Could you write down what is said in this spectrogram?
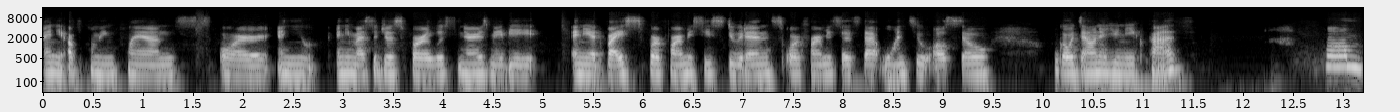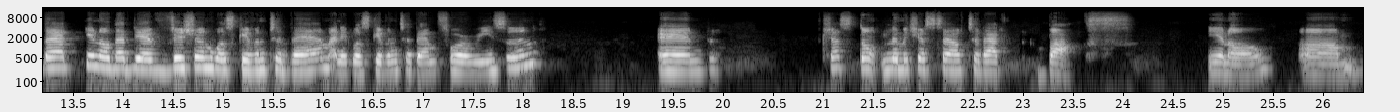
any upcoming plans or any any messages for our listeners? Maybe any advice for pharmacy students or pharmacists that want to also go down a unique path? um, that you know that their vision was given to them and it was given to them for a reason. And just don't limit yourself to that box you know? Um,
